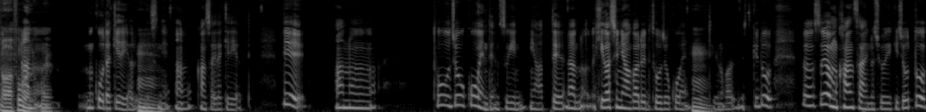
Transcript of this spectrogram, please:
ああ、そうなんですね。向こうだけでやるんですね、あの関西だけでやってであの東上公園っていうのが次にあってあの東に上がるで東上公園うんっていうのがあるんですけど、それはもう関西の小劇場と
